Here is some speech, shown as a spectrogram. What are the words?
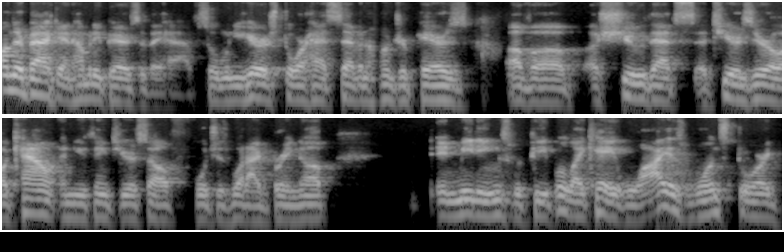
on their back end, how many pairs do they have? So when you hear a store has 700 pairs of a, a shoe that's a tier zero account, and you think to yourself, which is what I bring up, in meetings with people like, hey, why is one store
